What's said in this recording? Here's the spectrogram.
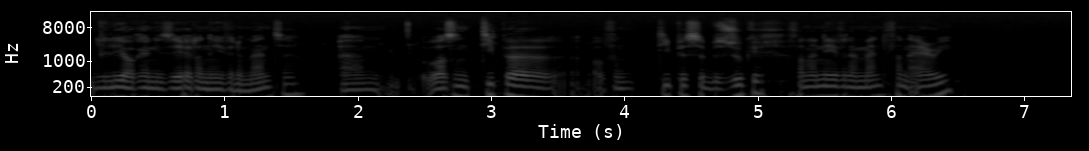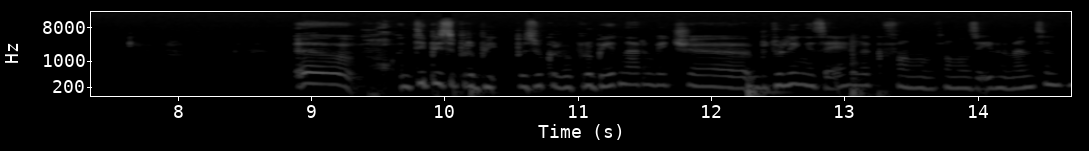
jullie organiseren dan evenementen. Um, was een type of een typische bezoeker van een evenement van Airy? Uh, een typische bezoeker. We proberen naar een beetje. De bedoeling is eigenlijk van, van onze evenementen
